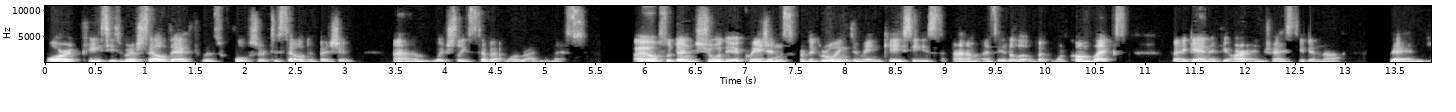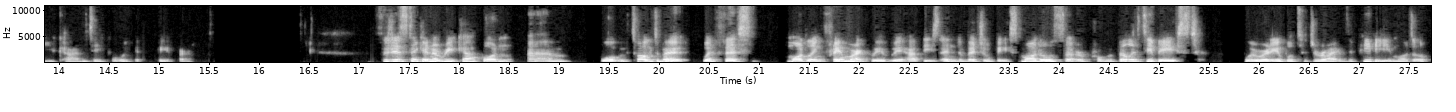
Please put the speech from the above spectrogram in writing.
or cases where cell death was closer to cell division, um, which leads to a bit more randomness. I also didn't show the equations for the growing domain cases, um, as they're a little bit more complex. But again, if you aren't interested in that, then you can take a look at the paper. So just to kind of recap on um, what we've talked about with this modeling framework, where we have these individual based models that are probability based, where we're able to derive the PDE model.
